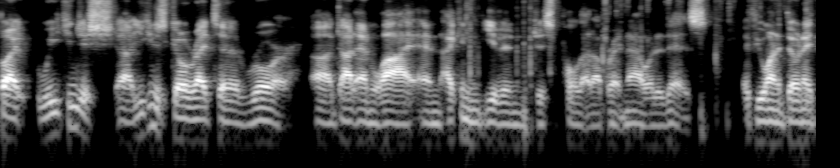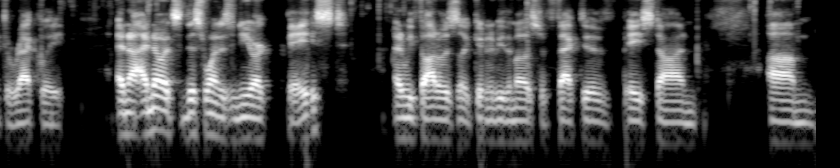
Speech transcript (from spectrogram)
but we can just uh, you can just go right to roar uh, .ny, and I can even just pull that up right now what it is if you want to donate directly. And I know it's this one is New York based, and we thought it was like going to be the most effective based on um,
